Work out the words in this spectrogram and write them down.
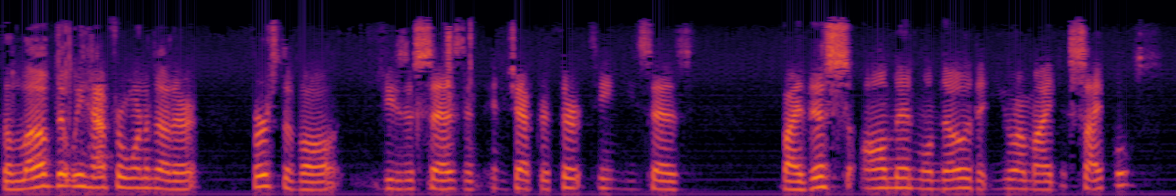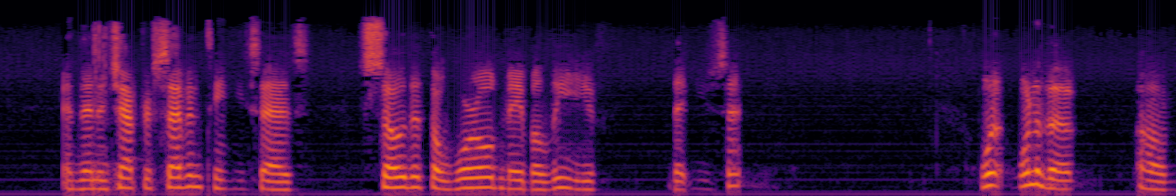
The love that we have for one another, first of all, Jesus says in, in chapter 13, he says, By this all men will know that you are my disciples and then in chapter 17, he says, so that the world may believe that you sent me. One, one of the um,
